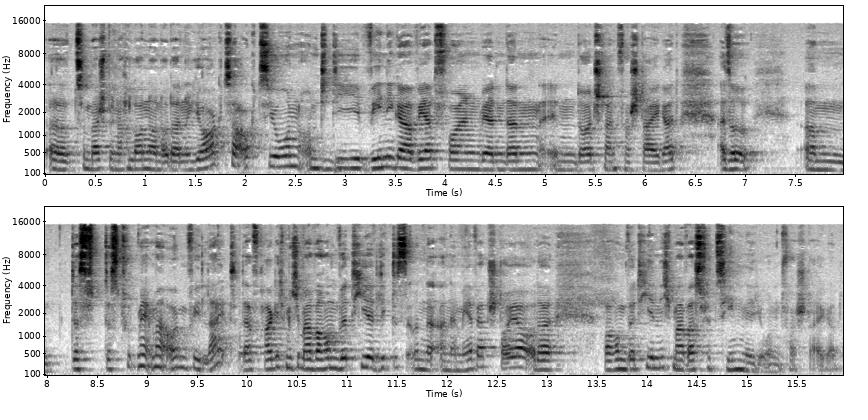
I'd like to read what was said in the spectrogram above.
äh, zum Beispiel nach London oder New York zur Auktion und mhm. die weniger wertvollen werden dann in Deutschland versteigert. Also ähm, das, das tut mir immer irgendwie leid. Da frage ich mich immer, warum wird hier, liegt es an der, an der Mehrwertsteuer oder warum wird hier nicht mal was für 10 Millionen versteigert?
